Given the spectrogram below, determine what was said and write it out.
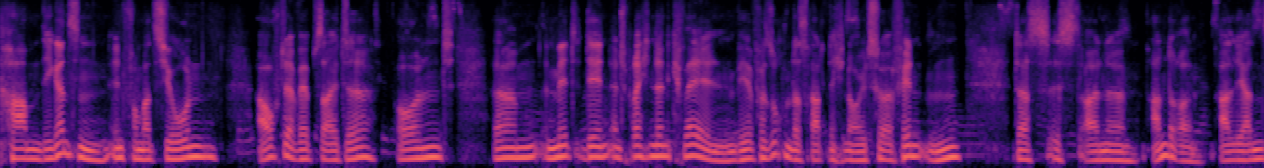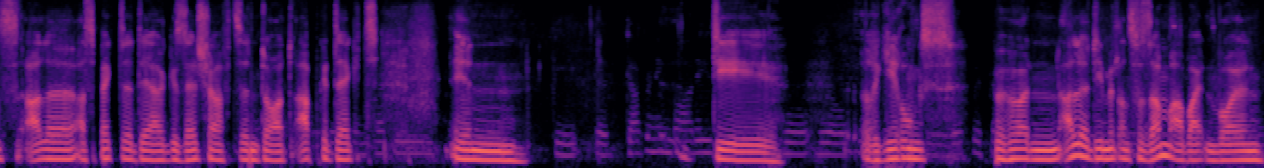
haben die ganzen Informationen auf der Webseite und ähm, mit den entsprechenden Quellen. Wir versuchen das Rad nicht neu zu erfinden. Das ist eine andere Allianz. Alle Aspekte der Gesellschaft sind dort abgedeckt. In die Regierungsbehörden, alle, die mit uns zusammenarbeiten wollen,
